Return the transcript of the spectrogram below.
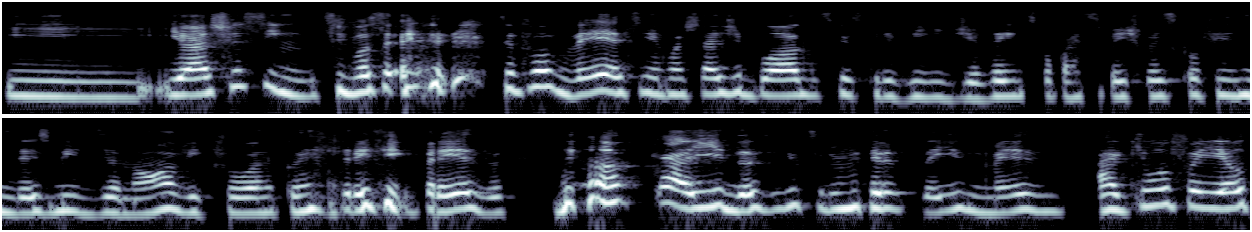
E, e eu acho assim, se você se for ver assim, a quantidade de blogs que eu escrevi, de eventos que eu participei, de coisas que eu fiz em 2019, que foi o ano que eu entrei na empresa, deu uma caída assim nos primeiros seis meses. Aquilo foi eu,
